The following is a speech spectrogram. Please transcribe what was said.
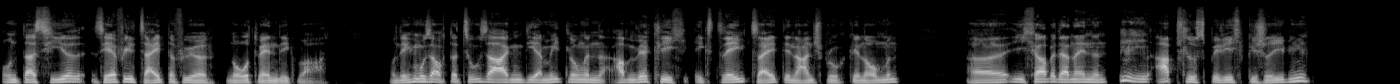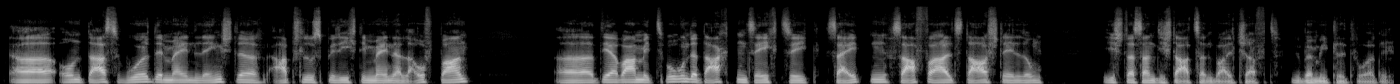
und dass hier sehr viel Zeit dafür notwendig war. Und ich muss auch dazu sagen, die Ermittlungen haben wirklich extrem Zeit in Anspruch genommen. Äh, ich habe dann einen Abschlussbericht geschrieben, äh, und das wurde mein längster Abschlussbericht in meiner Laufbahn. Äh, der war mit 268 Seiten Sachverhaltsdarstellung, ist das an die Staatsanwaltschaft übermittelt worden.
